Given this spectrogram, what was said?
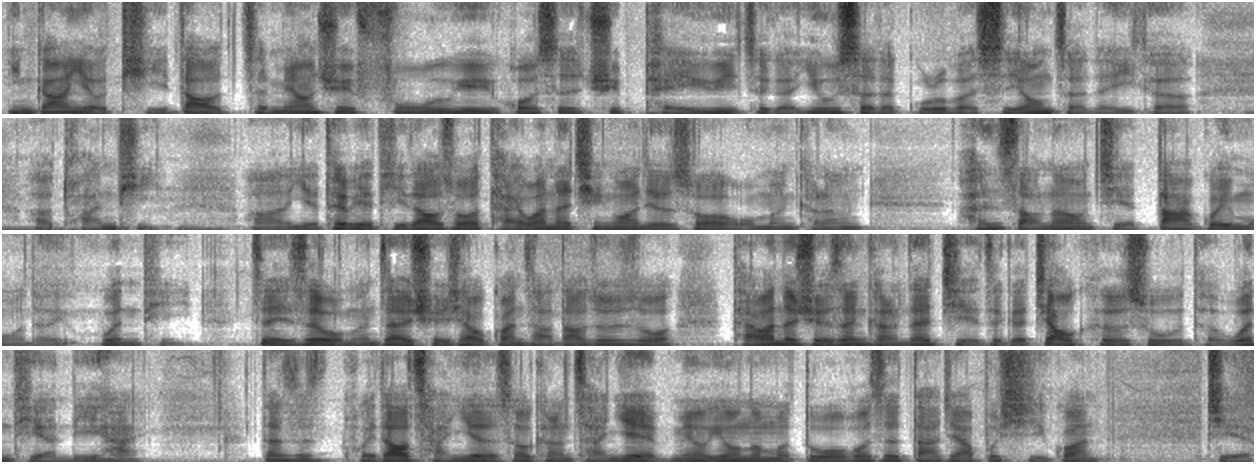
您刚刚有提到怎么样去呼吁或是去培育这个 user 的 group 使用者的一个呃团体啊、呃，也特别提到说台湾的情况就是说我们可能很少那种解大规模的问题，这也是我们在学校观察到，就是说台湾的学生可能在解这个教科书的问题很厉害。但是回到产业的时候，可能产业没有用那么多，或是大家不习惯解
